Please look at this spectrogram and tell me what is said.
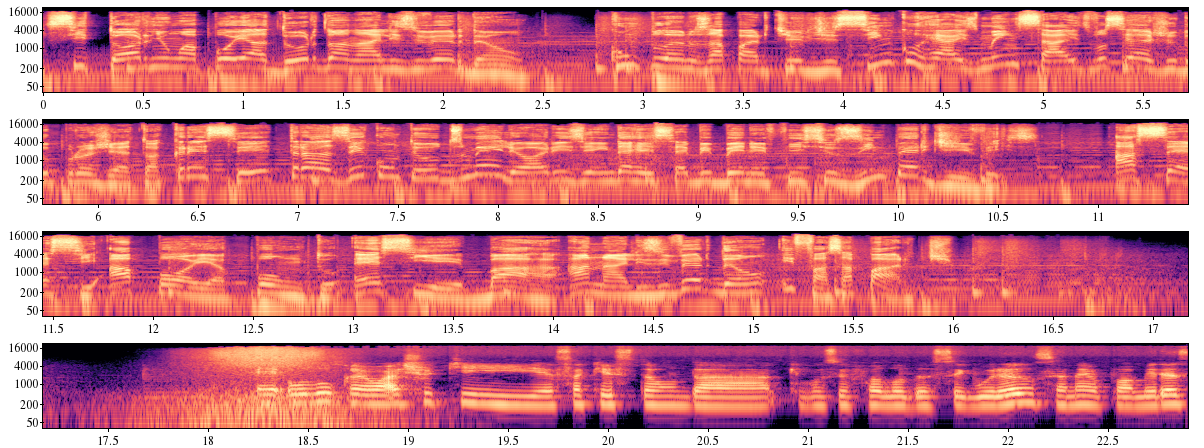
Se torne um apoiador do Análise Verdão. Com planos a partir de R$ reais mensais, você ajuda o projeto a crescer, trazer conteúdos melhores e ainda recebe benefícios imperdíveis. Acesse apoia.se barra Análise Verdão e faça parte. É, ô Luca, eu acho que essa questão da que você falou da segurança, né? O Palmeiras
